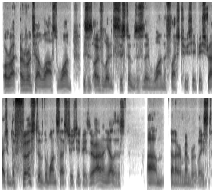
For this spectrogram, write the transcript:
All right, over onto our last one. This is Overloaded Systems. This is a one slash two CP stratagem. The first of the one slash two CPs. There aren't any others um, that I remember, at least.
